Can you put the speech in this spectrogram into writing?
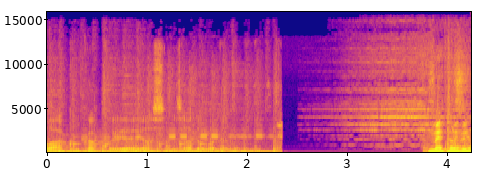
ovako kako je, ja sam zadovoljan. Metazin.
